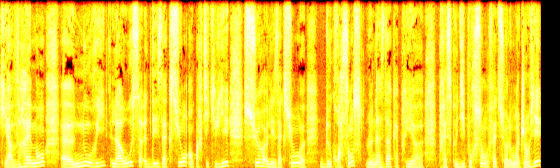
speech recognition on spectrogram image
qui a vraiment euh, nourri la hausse des actions, en particulier sur les actions euh, de croissance. Le Nasdaq a pris presque 10% en fait sur le mois de janvier,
